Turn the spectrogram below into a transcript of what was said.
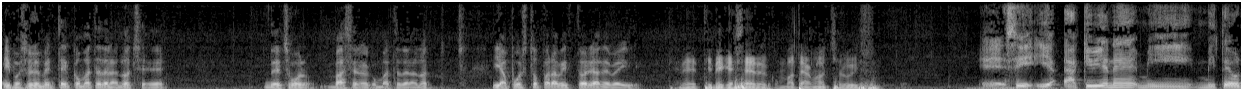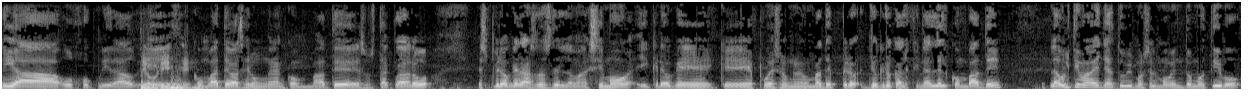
Y posiblemente el combate de la noche, ¿eh? De hecho, bueno, va a ser el combate de la noche. Y apuesto para victoria de Bailey. Tiene que ser el combate de la noche, Luis. Eh, sí, y aquí viene mi, mi teoría, ojo, cuidado. Eh, el combate va a ser un gran combate, eso está claro. Espero que las dos den lo máximo y creo que, que puede ser un gran combate, pero yo creo que al final del combate, la última vez ya tuvimos el momento emotivo.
